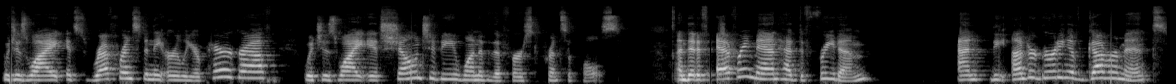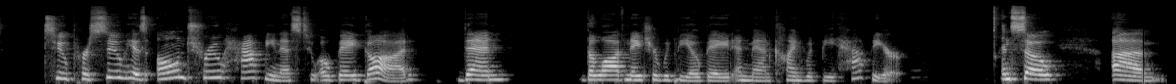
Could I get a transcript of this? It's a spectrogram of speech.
which is why it's referenced in the earlier paragraph which is why it's shown to be one of the first principles. And that if every man had the freedom and the undergirding of government to pursue his own true happiness to obey God, then the law of nature would be obeyed and mankind would be happier. And so um,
